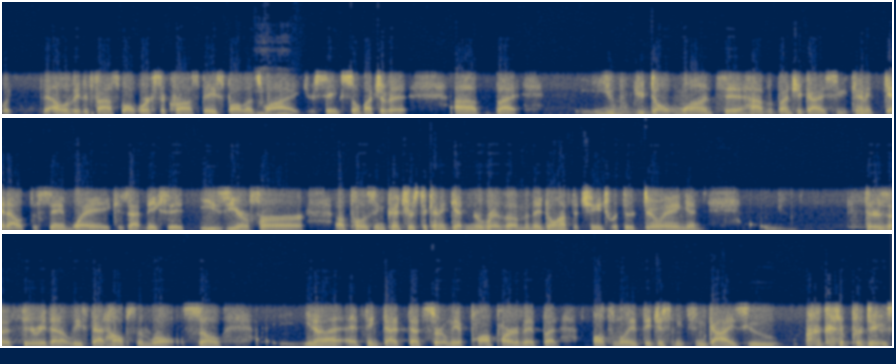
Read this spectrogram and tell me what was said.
like the elevated fastball works across baseball. That's why you're seeing so much of it. Uh, but you you don't want to have a bunch of guys who kind of get out the same way because that makes it easier for opposing pitchers to kind of get in a rhythm and they don't have to change what they're doing and there's a theory that at least that helps them roll. So, you know, I, I think that that's certainly a, a part of it. But ultimately, they just need some guys who are going to produce,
